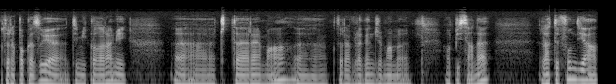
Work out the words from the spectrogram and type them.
która pokazuje tymi kolorami e, czterema, które w legendzie mamy opisane, latyfundia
